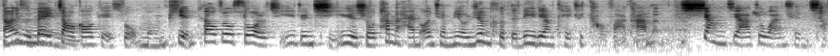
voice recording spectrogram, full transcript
然后一直被赵高给所蒙骗。到最后，所有的起义军起义的时候，他们还完全没有任何的力量可以去讨伐他们。项家就完全成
